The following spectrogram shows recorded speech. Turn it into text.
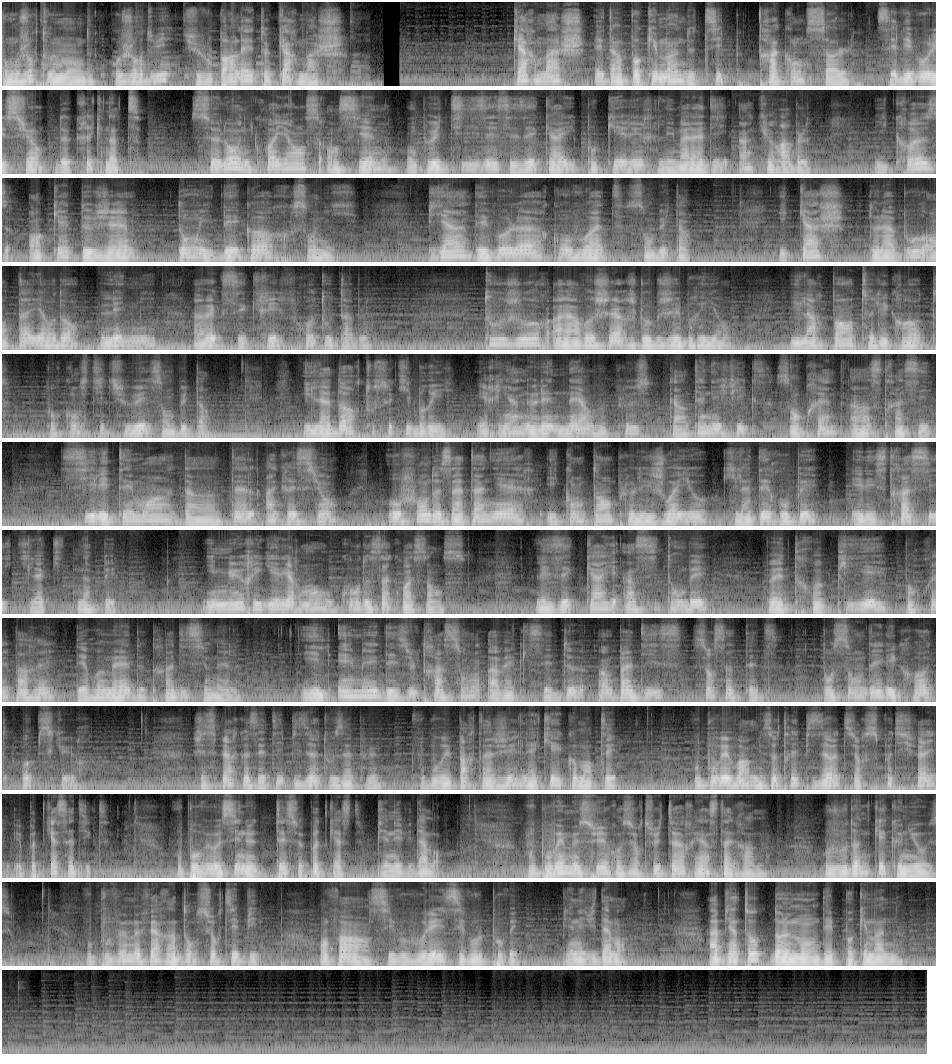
Bonjour tout le monde, aujourd'hui je vais vous parler de Karmash. Karmash est un Pokémon de type Dragon Sol, c'est l'évolution de Cricknot. Selon une croyance ancienne, on peut utiliser ces écailles pour guérir les maladies incurables. Il creuse en quête de gemmes dont il décore son nid. Bien des voleurs convoitent son butin. Il cache de la boue en tailladant l'ennemi avec ses griffes redoutables. Toujours à la recherche d'objets brillants, il arpente les grottes pour constituer son butin. Il adore tout ce qui brille, et rien ne l'énerve plus qu'un Ténéfix s'en prenne à un Stracy. S'il est témoin d'un telle agression, au fond de sa tanière, il contemple les joyaux qu'il a dérobés et les Stracy qu'il a kidnappés. Il mue régulièrement au cours de sa croissance. Les écailles ainsi tombées peuvent être pliées pour préparer des remèdes traditionnels. Il émet des ultrasons avec ses deux impadis sur sa tête pour sonder les grottes obscures. J'espère que cet épisode vous a plu. Vous pouvez partager, liker et commenter. Vous pouvez voir mes autres épisodes sur Spotify et Podcast Addict. Vous pouvez aussi noter ce podcast, bien évidemment. Vous pouvez me suivre sur Twitter et Instagram, où je vous donne quelques news. Vous pouvez me faire un don sur Tipeee Enfin, si vous voulez, si vous le pouvez, bien évidemment. A bientôt dans le monde des Pokémon.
